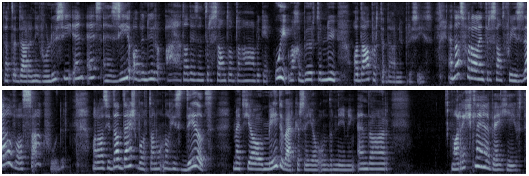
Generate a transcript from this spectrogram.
dat er daar een evolutie in is. En zie je op de duur, ah ja, dat is interessant om te gaan bekijken. Oei, wat gebeurt er nu? Wat dapert er daar nu precies? En dat is vooral interessant voor jezelf als zaakvoerder. Maar als je dat dashboard dan ook nog eens deelt met jouw medewerkers in jouw onderneming en daar wat richtlijnen bij geeft,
